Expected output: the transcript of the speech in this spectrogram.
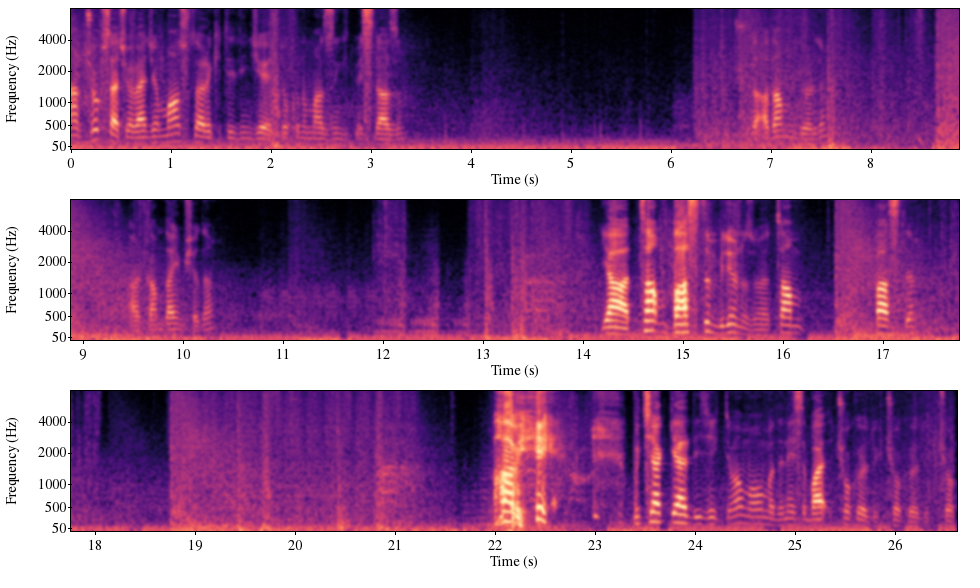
Abi çok saçma bence mouse'la hareket edince dokunulmazlığın gitmesi lazım. Şurada adam mı gördüm? Arkamdaymış adam. Ya tam bastım biliyorsunuz mu? Tam bastım. Abi bıçak gel diyecektim ama olmadı. Neyse çok öldük, çok öldük, çok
